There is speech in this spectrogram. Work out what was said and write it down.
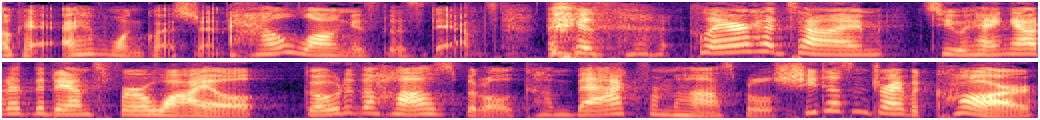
okay, I have one question. How long is this dance? Because Claire had time to hang out at the dance for a while, go to the hospital, come back from the hospital. She doesn't drive a car.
